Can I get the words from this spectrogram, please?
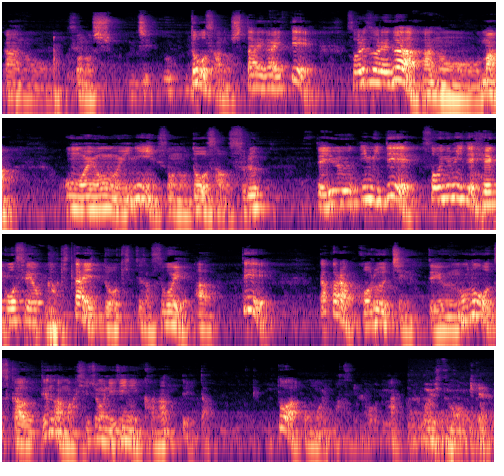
あの、そのしじ動作の主体がいて、それぞれが、あの、まあ、思い思いにその動作をするっていう意味で、そういう意味で並行性を書きたい動機っていうのはすごいあって、だからコルーチンっていうものを使うっていうのはまあ非常に理にかなっていたとは思います。はい、こういう質問来てる。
